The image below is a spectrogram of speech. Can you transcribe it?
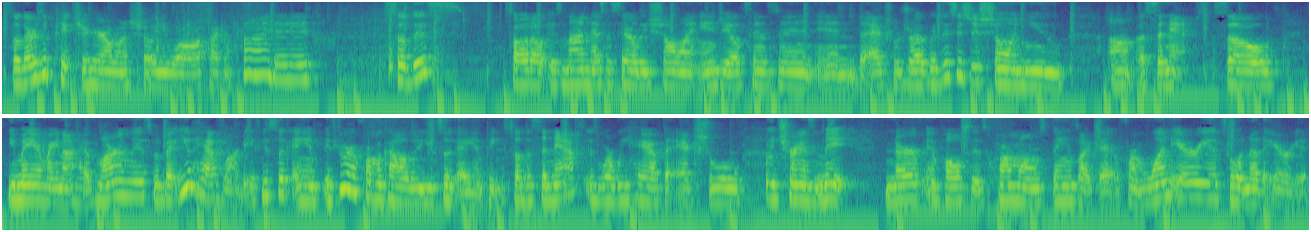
So there's a picture here I want to show you all if I can find it. So this photo is not necessarily showing angiotensin and the actual drug, but this is just showing you um, a synapse. So you may or may not have learned this, but you have learned it. If you took AM, if you're in pharmacology, you took A&P. So the synapse is where we have the actual, we transmit nerve impulses, hormones, things like that from one area to another area.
